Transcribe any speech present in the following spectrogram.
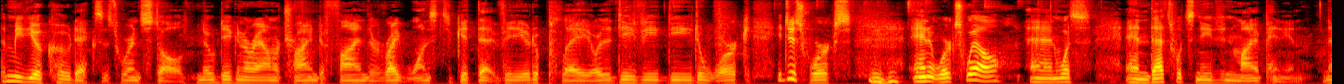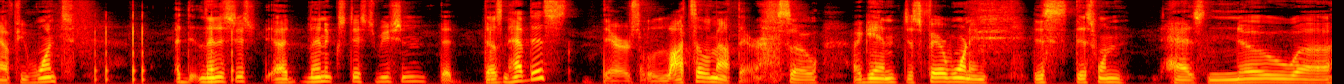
the media codexes were installed. No digging around or trying to find the right ones to get that video to play or the DVD to work. It just works, mm-hmm. and it works well. And what's and that's what's needed in my opinion. Now, if you want a Linux a Linux distribution that doesn't have this, there's lots of them out there. So again, just fair warning. This this one has no. Uh,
